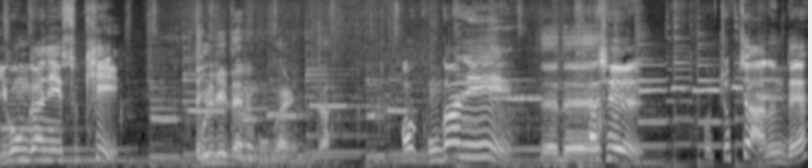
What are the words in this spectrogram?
이 공간이 수키. 분리되는 공간입니다. 어, 공간이 네네. 사실 어, 좁지 않은데?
